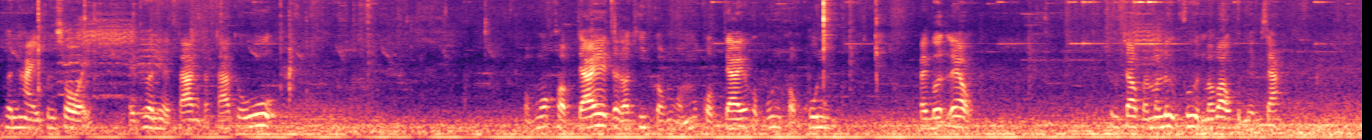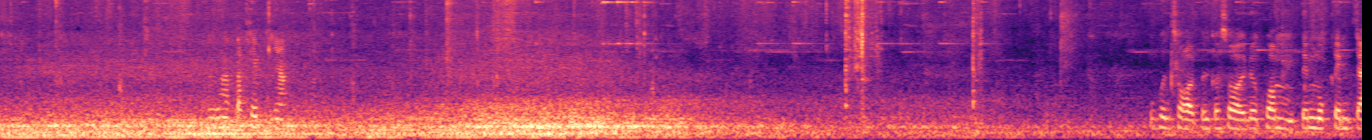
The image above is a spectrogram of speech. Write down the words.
เพิ่นให้เพิ่นซอยให้เพิ่นเฮ็ดซ่านกับสาธุผมมกขอบใจแต่ละคลิปของผมมกขอบใจขอบคุณขอบคุณ ไปเบิดแล้ว ซึ่งเจ้าไปมาลืบฟื้นมาเบาคุณเด็กจังลือหาตะเข็บยังผู้คนซอยเป็นกระซอยด้วยความเต็มมุกเต็มใจ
